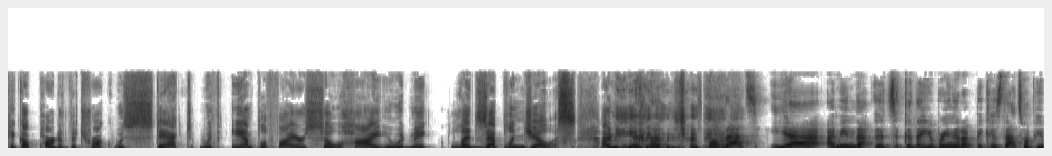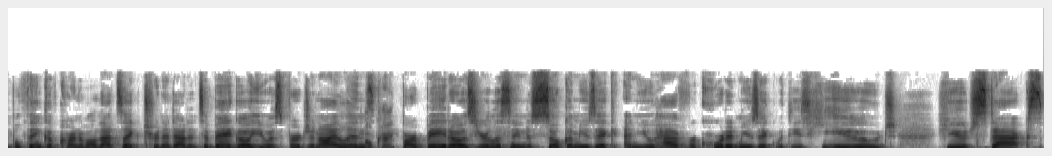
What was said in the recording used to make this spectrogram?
pickup part of the truck was stacked with amplifiers so high it would make Led Zeppelin jealous. I mean, just... well, that's yeah. I mean, that it's good that you bring that up because that's what people think of Carnival. That's like Trinidad and Tobago, U.S. Virgin Islands, okay. Barbados. You're listening to soca music, and you have recorded music with these huge, huge stacks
